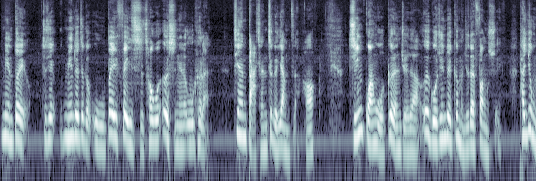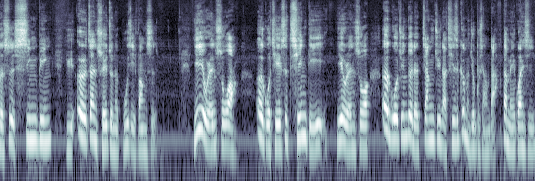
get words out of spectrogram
面对这些面对这个武备废时超过二十年的乌克兰，竟然打成这个样子，好。尽管我个人觉得啊，俄国军队根本就在放水，他用的是新兵与二战水准的补给方式。也有人说啊，俄国其实是轻敌；也有人说，俄国军队的将军啊，其实根本就不想打。但没关系，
